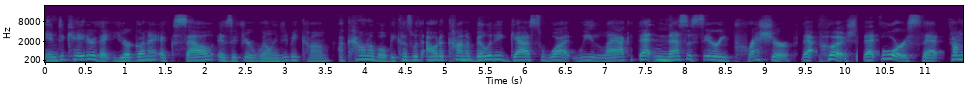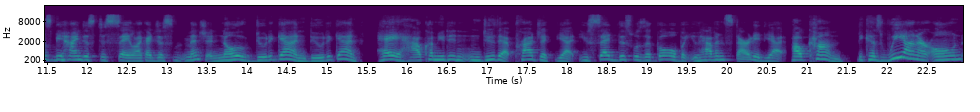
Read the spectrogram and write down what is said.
indicator that you're going to excel is if you're willing to become accountable? Because without accountability, guess what? We lack that necessary pressure, that push, that force that comes behind us to say, like I just mentioned, no, do it again, do it again. Hey, how come you didn't do that project yet? You said this was a goal, but you haven't started yet. How come? Because we on our own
